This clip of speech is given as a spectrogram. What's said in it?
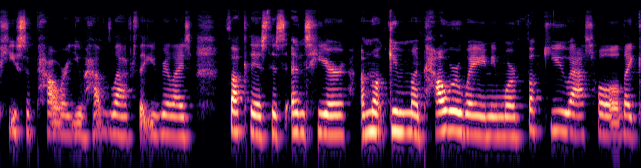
piece of power you have left that you realize, fuck this, this ends here. I'm not giving my power away anymore. Fuck you, asshole. Like,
